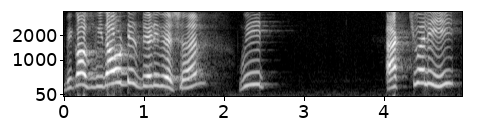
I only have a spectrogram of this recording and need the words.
because without this derivation we actually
